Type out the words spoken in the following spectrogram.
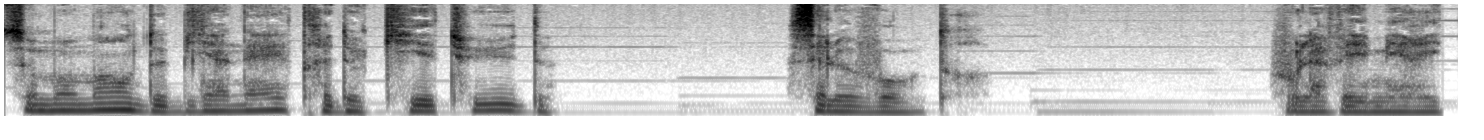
Ce moment de bien-être et de quiétude, c'est le vôtre. Vous l'avez mérité.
